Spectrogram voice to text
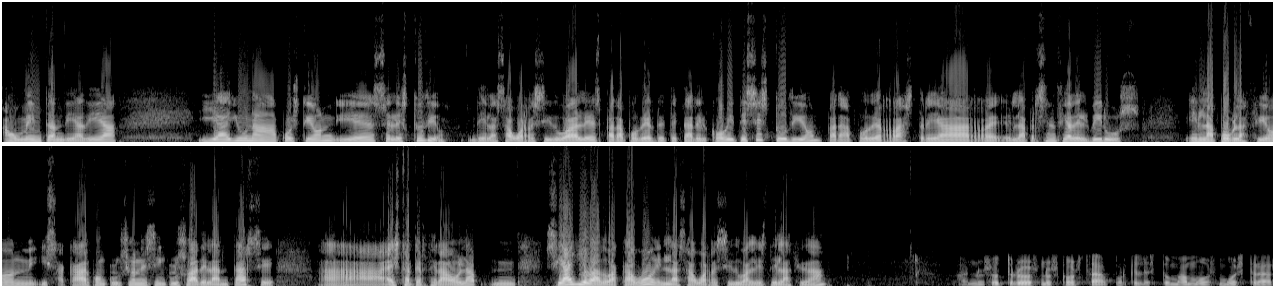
aumentan día a día y hay una cuestión y es el estudio de las aguas residuales para poder detectar el COVID. Ese estudio, para poder rastrear eh, la presencia del virus en la población y sacar conclusiones, incluso adelantarse a esta tercera ola, mm, ¿se ha llevado a cabo en las aguas residuales de la ciudad? A nosotros nos consta, porque les tomamos muestras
